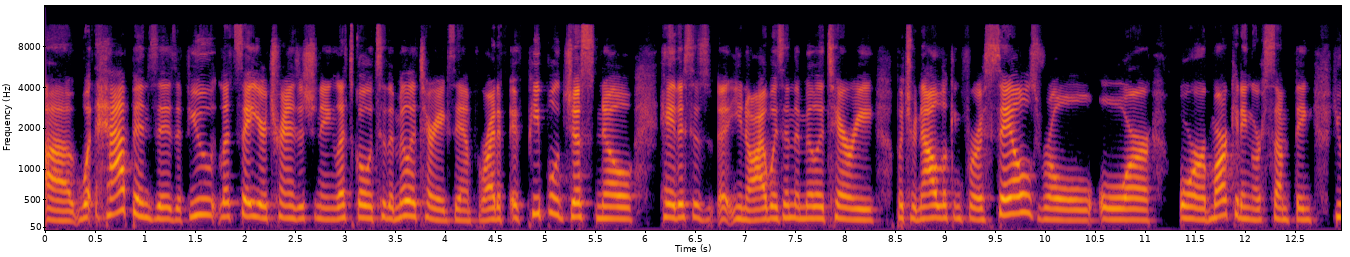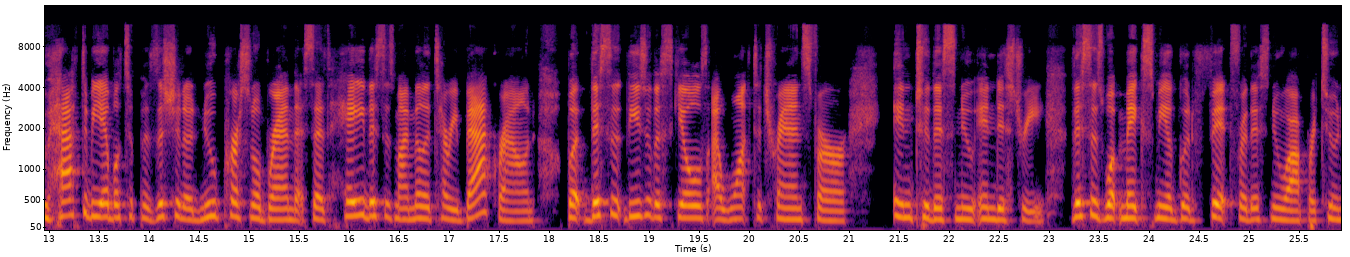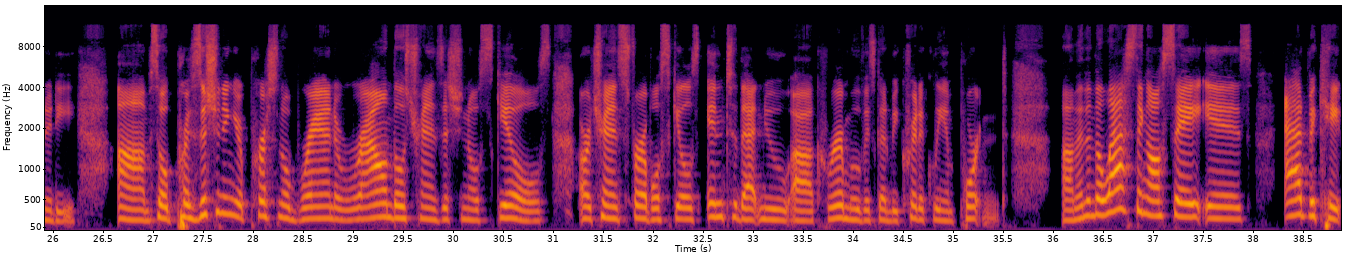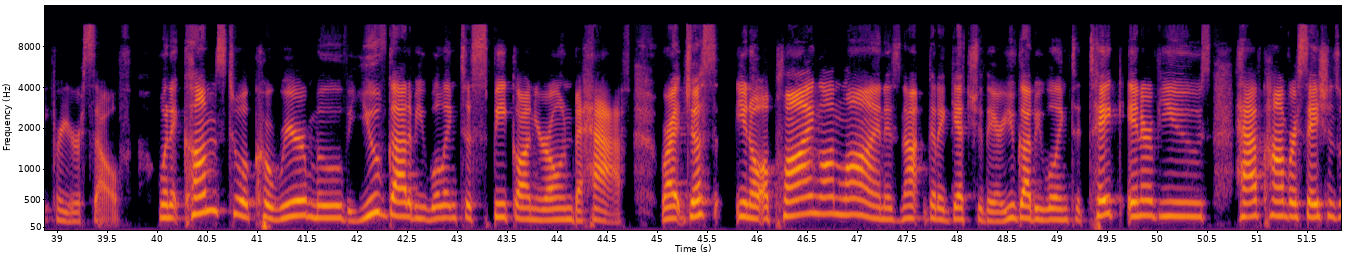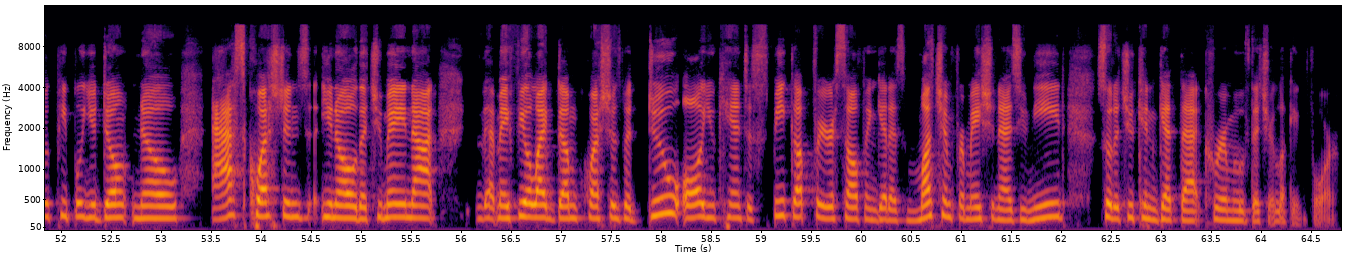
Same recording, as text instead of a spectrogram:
Uh, what happens is if you let's say you're transitioning let's go to the military example right if, if people just know hey this is uh, you know i was in the military but you're now looking for a sales role or or marketing or something you have to be able to position a new personal brand that says hey this is my military background but this is these are the skills i want to transfer into this new industry. This is what makes me a good fit for this new opportunity. Um, so, positioning your personal brand around those transitional skills or transferable skills into that new uh, career move is going to be critically important. Um, and then the last thing I'll say is advocate for yourself when it comes to a career move, you've got to be willing to speak on your own behalf, right? Just, you know, applying online is not going to get you there. You've got to be willing to take interviews, have conversations with people you don't know, ask questions, you know, that you may not, that may feel like dumb questions, but do all you can to speak up for yourself and get as much information as you need so that you can get that career move that you're looking for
